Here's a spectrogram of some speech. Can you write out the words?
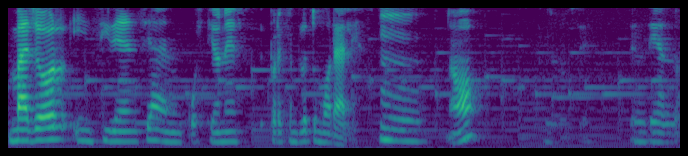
mayor incidencia en cuestiones, por ejemplo, tumorales, Mm, ¿no? entiendo.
